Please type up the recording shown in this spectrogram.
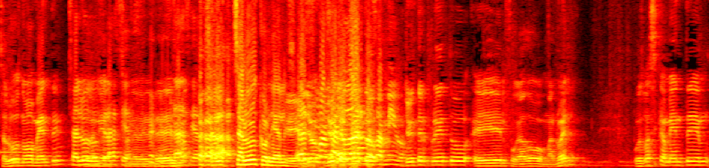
Saludos nuevamente. Saludos, Daniel, gracias. Sonia de- de- Gracias. Sal- saludos cordiales. Eh, Gracias por saludarnos, amigo. Yo interpreto el fugado Manuel. Pues básicamente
